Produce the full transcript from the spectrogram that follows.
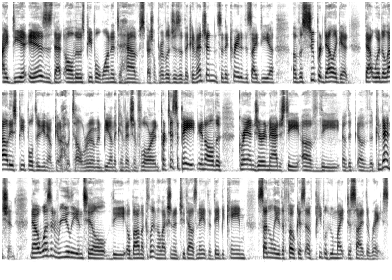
idea is is that all those people wanted to have special privileges at the convention and so they created this idea of a super delegate that would allow these people to you know get a hotel room and be on the convention floor and participate in all the grandeur and majesty of the of the of the convention now it wasn't really until the Obama Clinton election in 2008 that they became suddenly the focus of people who might decide the race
